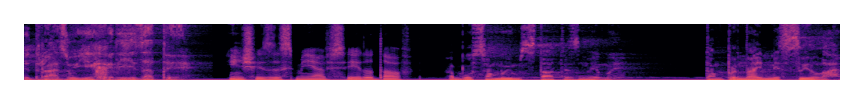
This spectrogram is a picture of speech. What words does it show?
відразу їх різати. інший засміявся і додав: Або самим стати з ними. Там принаймні сила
